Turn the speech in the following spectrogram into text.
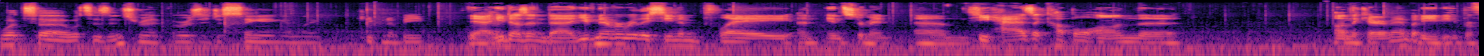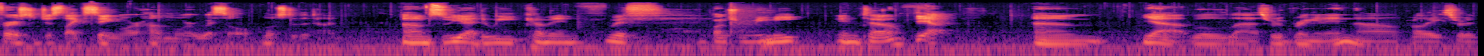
What's uh what's his instrument, or is he just singing and like keeping a beat? Yeah. He doesn't. Uh, you've never really seen him play an instrument. Um, he has a couple on the on the caravan, but he, he prefers to just like sing or hum or whistle most of the time. Um, so yeah, do we come in with A bunch of meat. meat in tow? Yeah. Um, yeah, we'll uh, sort of bring it in. I'll probably sort of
